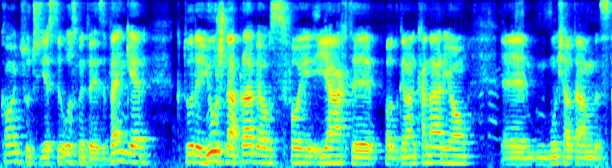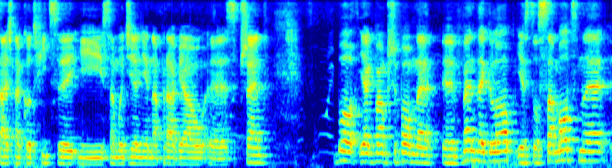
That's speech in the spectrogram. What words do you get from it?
końcu 38 to jest Węgier, który już naprawiał swoje jachty pod Gran Canarią. Musiał tam stać na kotwicy i samodzielnie naprawiał yy, sprzęt. Bo jak Wam przypomnę, y, w Vendeglob jest to samotne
